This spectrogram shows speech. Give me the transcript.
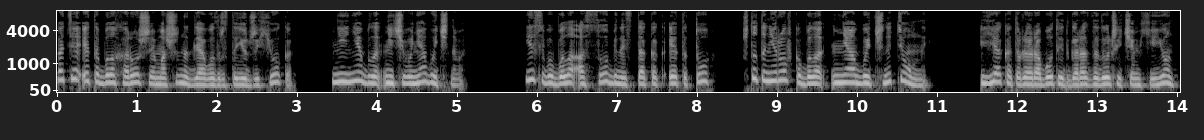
Хотя это была хорошая машина для возраста Юджи Хёка, в ней не было ничего необычного. Если бы была особенность, так как это то, что тонировка была необычно темной. Я, которая работает гораздо дольше, чем Хион,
